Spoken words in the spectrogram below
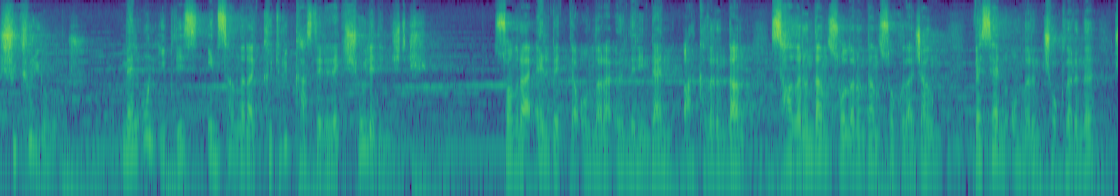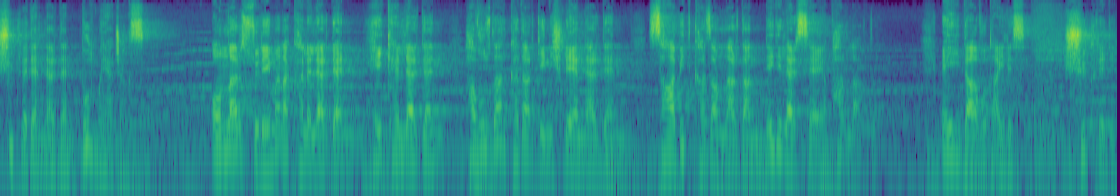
şükür yoludur. Melun iblis insanlara kötülük kastederek şöyle demiştir. Sonra elbette onlara önlerinden, arkalarından, sağlarından, sollarından sokulacağım ve sen onların çoklarını şükredenlerden bulmayacaksın. Onlar Süleyman'a kalelerden, heykellerden, havuzlar kadar genişleyenlerden, sabit kazanlardan ne dilerse yaparlardı. Ey Davut ailesi, şükredin,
